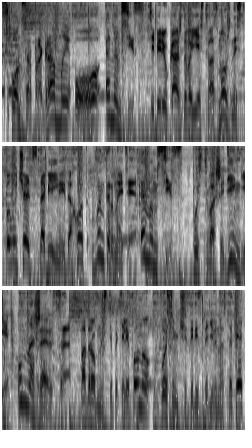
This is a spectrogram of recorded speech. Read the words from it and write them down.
Спонсор программы ООО «ММСИС». Теперь у каждого есть возможность получать стабильный доход в интернете. «ММСИС». Пусть ваши деньги умножаются. Подробности по телефону 8 495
